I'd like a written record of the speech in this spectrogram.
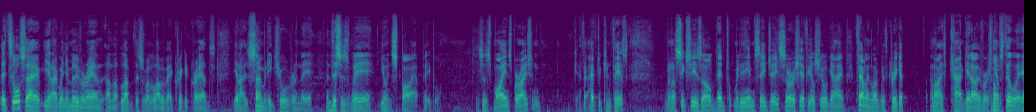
it's also you know when you move around. I love this is what I love about cricket crowds. You know, so many children there. And this is where you inspire people. This is my inspiration. I have to confess. When I was six years old, Dad took me to the MCG, saw a Sheffield Shield game, fell in love with cricket, and I can't get over it. Yep. I'm still there.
